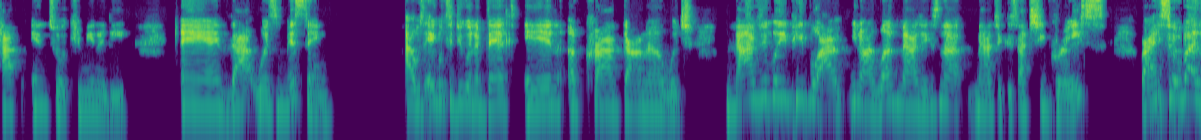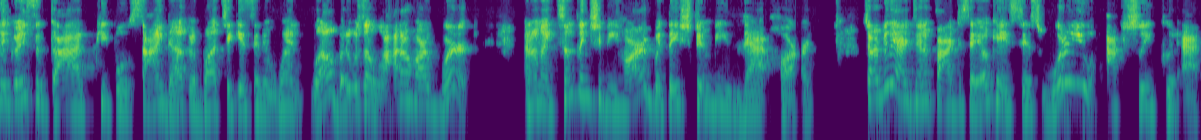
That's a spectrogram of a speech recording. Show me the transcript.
tap into a community. And that was missing. I was able to do an event in Accra, Ghana, which magically people, I, you know, I love magic. It's not magic, it's actually grace, right? So by the grace of God, people signed up and bought tickets and it went well, but it was a lot of hard work. And I'm like, something should be hard, but they shouldn't be that hard. So I really identified to say, okay, sis, what are you actually good at?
